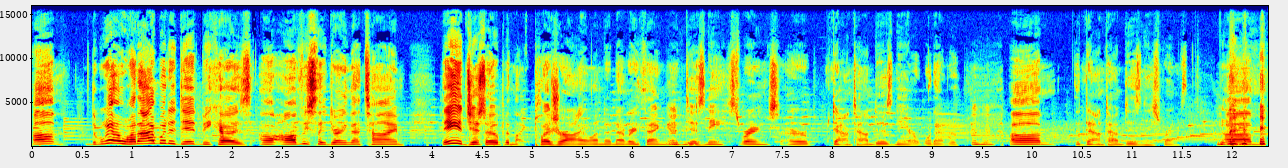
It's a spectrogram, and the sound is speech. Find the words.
Um, the way, what I would have did because uh, obviously during that time they had just opened like Pleasure Island and everything Mm-hmm. at Disney Springs or downtown Disney or whatever. Mm-hmm. Um, the downtown Disney Springs. Um, The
